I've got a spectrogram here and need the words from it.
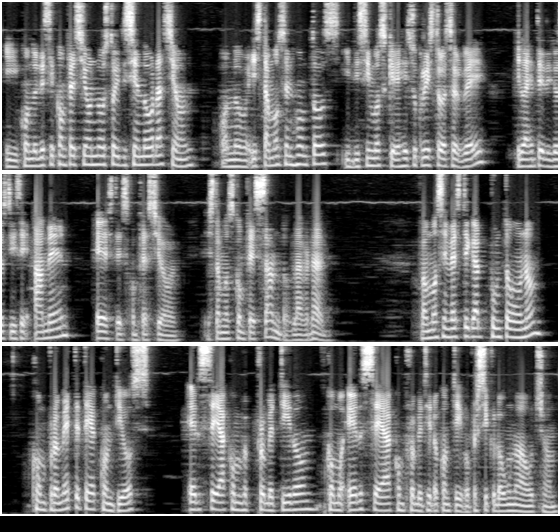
Y cuando dice confesión no estoy diciendo oración. Cuando estamos en juntos y decimos que Jesucristo es el Rey y la gente de Dios dice amén, esta es confesión. Estamos confesando la verdad. Vamos a investigar punto uno. Comprométete con Dios él se ha comprometido como Él se ha comprometido contigo. Versículo 1 a 8.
